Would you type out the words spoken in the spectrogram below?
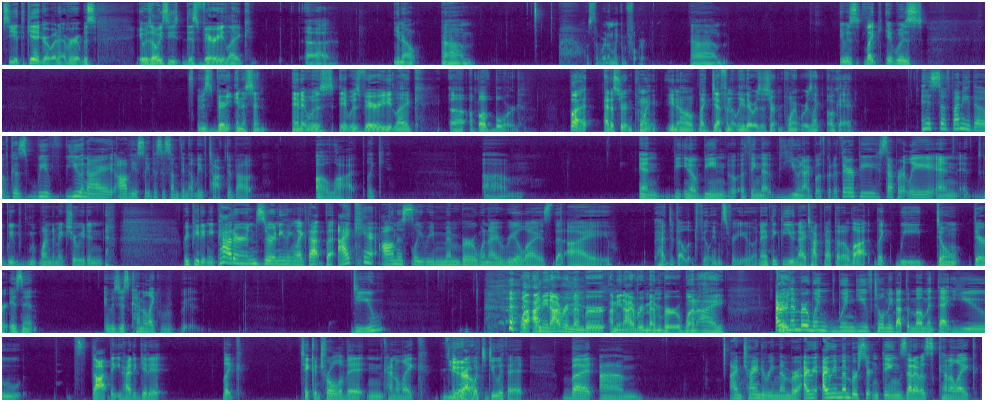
see you at the gig or whatever. It was it was always these, this very like uh you know, um what's the word I'm looking for? Um it was like it was it was very innocent and it was it was very like uh, above board. But at a certain point, you know, like definitely there was a certain point where it's like, okay. And it's so funny though because we've you and I obviously this is something that we've talked about a lot. Like um and you know being a thing that you and I both go to therapy separately and we wanted to make sure we didn't repeat any patterns or anything like that but I can't honestly remember when I realized that I had developed feelings for you. And I think that you and I talked about that a lot. Like we don't there isn't it was just kind of like do you? Well I mean I remember I mean I remember when I I remember when when you've told me about the moment that you thought that you had to get it like take control of it and kind of like figure yeah. out what to do with it. But um I'm trying to remember. I re- I remember certain things that I was kind of like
